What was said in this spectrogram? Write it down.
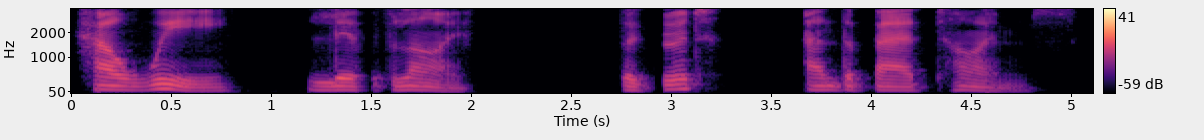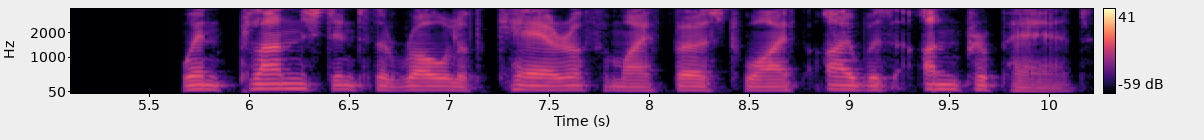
how we live life, the good and the bad times. When plunged into the role of carer for my first wife, I was unprepared,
